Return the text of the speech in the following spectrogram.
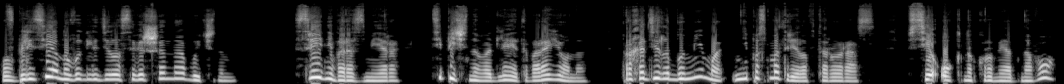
Вблизи оно выглядело совершенно обычным, среднего размера, типичного для этого района. Проходила бы мимо, не посмотрела второй раз. Все окна, кроме одного,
